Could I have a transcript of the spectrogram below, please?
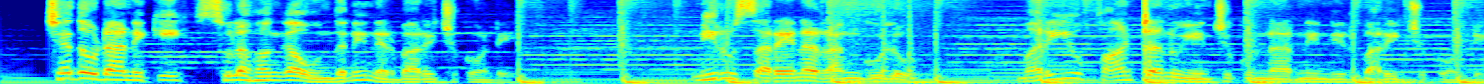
చదవడానికి సులభంగా ఉందని నిర్ధారించుకోండి. మీరు సరైన రంగులు మరియు ఫాంట్లను ఎంచుకున్నారని నిర్ధారించుకోండి.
